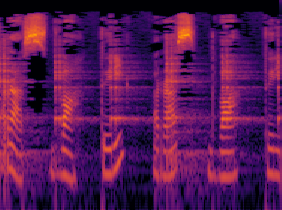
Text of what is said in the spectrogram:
Раз, два, три, раз, два, три.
